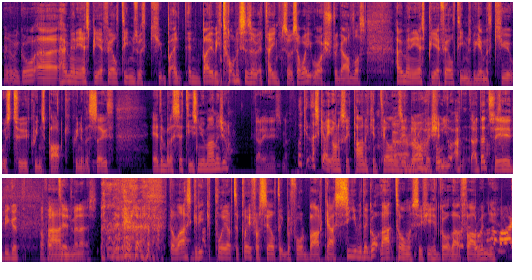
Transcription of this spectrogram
There we go. Uh, how many SPFL teams with Q? But, and by the way, Thomas is out of time, so it's a whitewash regardless. How many SPFL teams begin with Q? It was two Queen's Park, Queen of the South. Edinburgh City's new manager. Gary Naysmith. Look at this guy, honestly panicking, telling us I he'd be know, I rubbish. and he- I, I did say he'd be good. I've had And- 10 minutes. the last Greek player to play for Celtic before Barkas. See, you would have got that, Thomas, if you had got that far, wouldn't you? Aye,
